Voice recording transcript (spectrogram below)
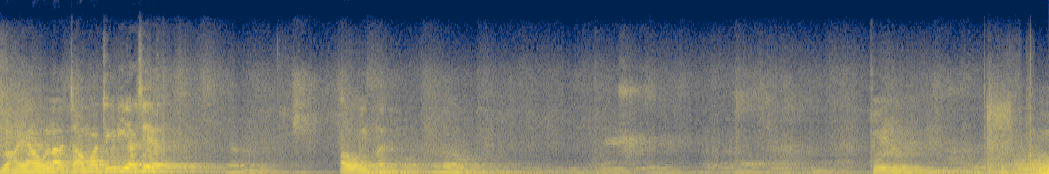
જો અહીંયા ઓલા ચામાચીડિયા છે. આવો ભાઈ. તો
